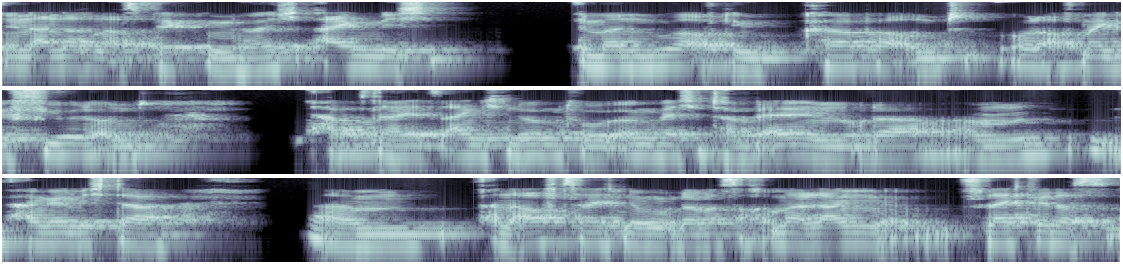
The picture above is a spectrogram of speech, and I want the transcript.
in anderen Aspekten höre ich eigentlich immer nur auf den Körper und oder auf mein Gefühl und habe da jetzt eigentlich nirgendwo irgendwelche Tabellen oder ähm, hangel mich da ähm, an Aufzeichnungen oder was auch immer lang. Vielleicht wäre das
